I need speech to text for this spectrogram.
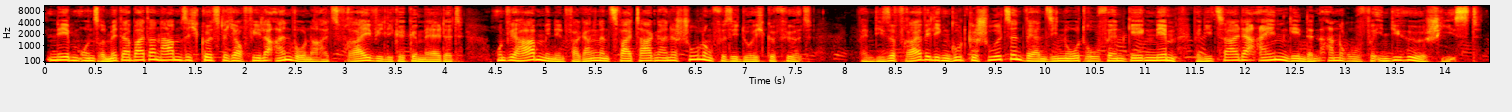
Neben unseren Mitarbeitern haben sich kürzlich auch viele Einwohner als Freiwillige gemeldet. Und wir haben in den vergangenen zwei Tagen eine Schulung für sie durchgeführt. Wenn diese Freiwilligen gut geschult sind, werden sie Notrufe entgegennehmen, wenn die Zahl der eingehenden Anrufe in die Höhe schießt.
